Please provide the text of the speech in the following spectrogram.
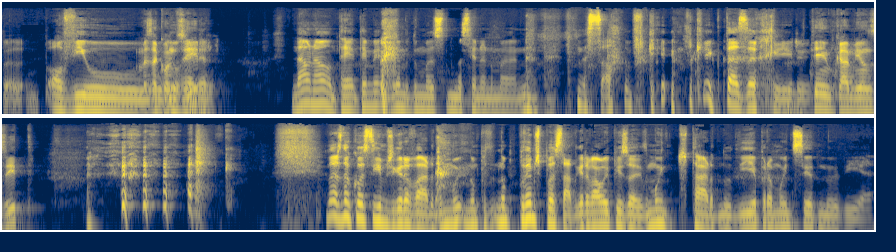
Uh, Ouvi o. Mas a conduzir? Hader. Não, não, tem, tem, lembro de uma, de uma cena numa, na, na sala. Porquê, porquê que estás a rir? Tem um caminhãozito. Nós não conseguimos gravar, de não, não podemos passar de gravar um episódio de muito tarde no dia para muito cedo no dia.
